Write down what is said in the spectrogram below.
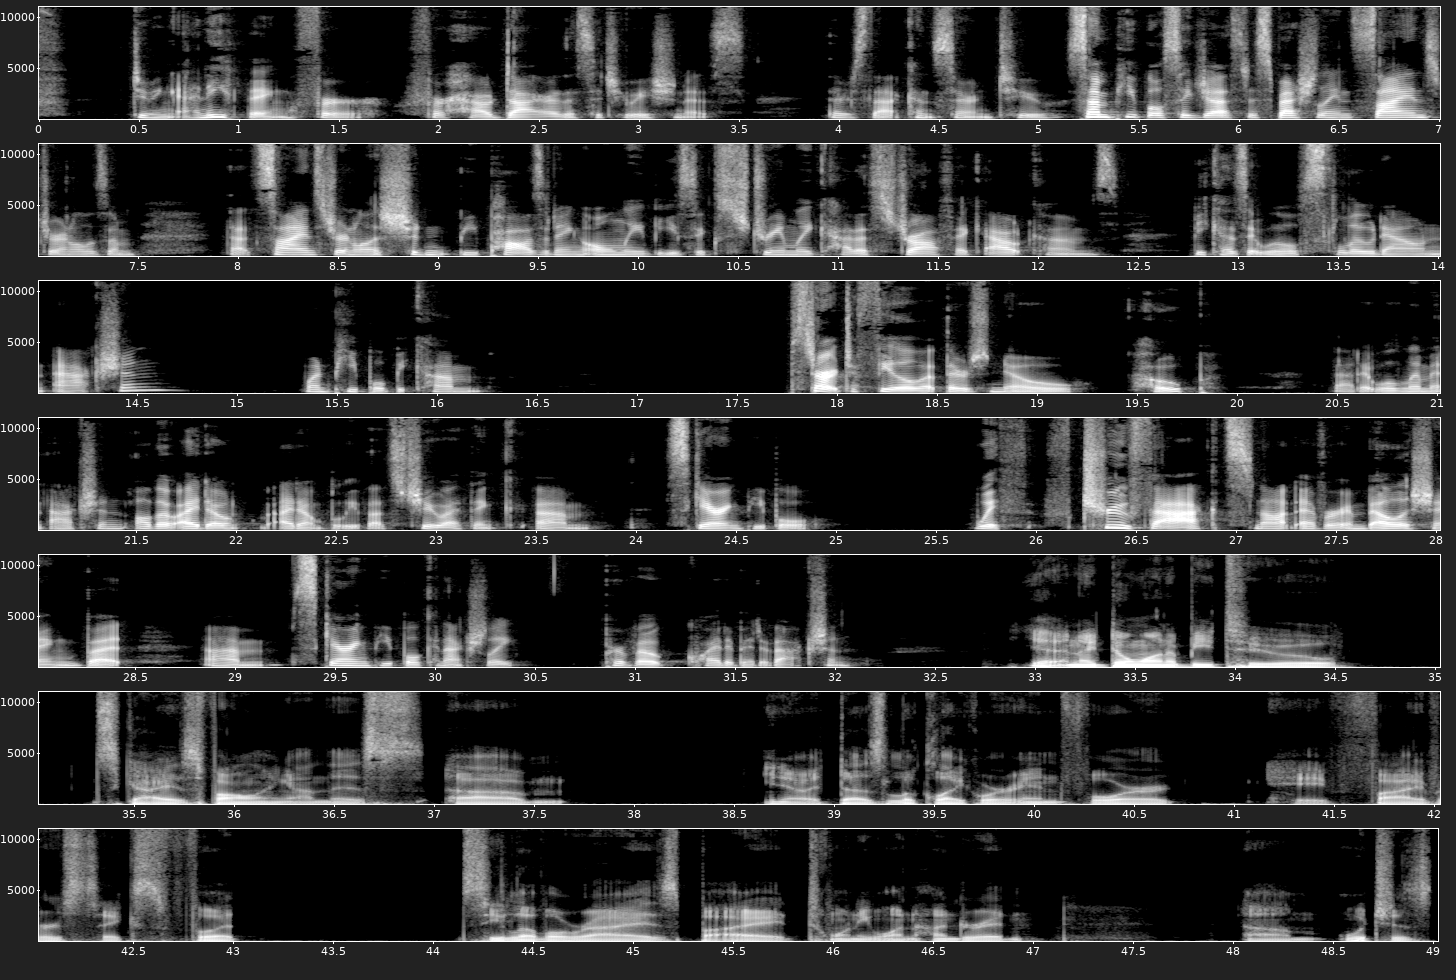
doing anything for for how dire the situation is. There's that concern too. Some people suggest, especially in science journalism, that science journalists shouldn't be positing only these extremely catastrophic outcomes because it will slow down action when people become start to feel that there's no hope that it will limit action. Although I don't, I don't believe that's true. I think um, scaring people with f- true facts, not ever embellishing, but um, scaring people can actually provoke quite a bit of action. Yeah, and I don't want to be too sky is falling on this. Um, you know, it does look like we're in for a five or six foot sea level rise by 2100 um, which is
